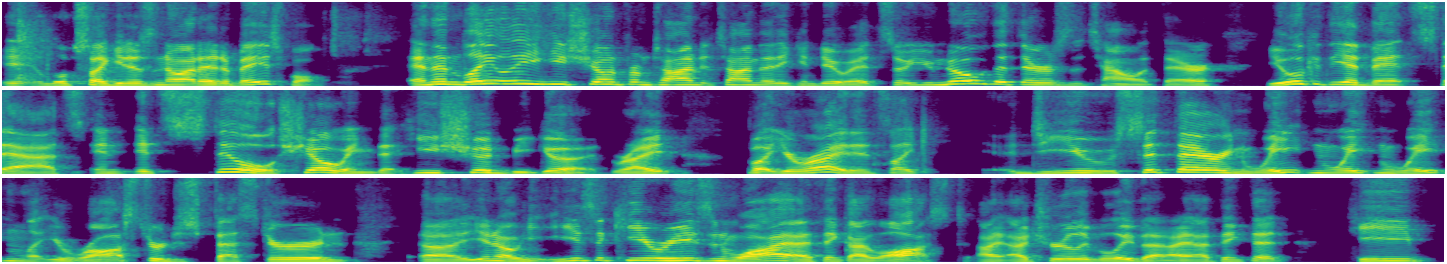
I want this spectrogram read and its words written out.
it looks like he doesn't know how to hit a baseball. And then lately, he's shown from time to time that he can do it. So you know that there's the talent there. You look at the advanced stats, and it's still showing that he should be good, right? But you're right. It's like, do you sit there and wait and wait and wait and let your roster just fester? And uh, you know, he, he's a key reason why I think I lost. I, I truly believe that. I, I think that he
